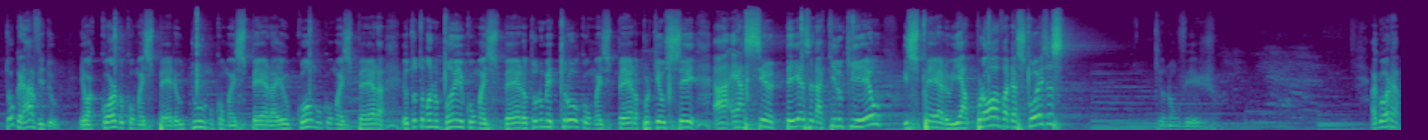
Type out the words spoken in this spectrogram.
estou grávido. Eu acordo com uma espera, eu durmo com uma espera, eu como com uma espera, eu estou tomando banho com uma espera, eu estou no metrô com uma espera, porque eu sei, a, é a certeza daquilo que eu espero e a prova das coisas que eu não vejo. Agora,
